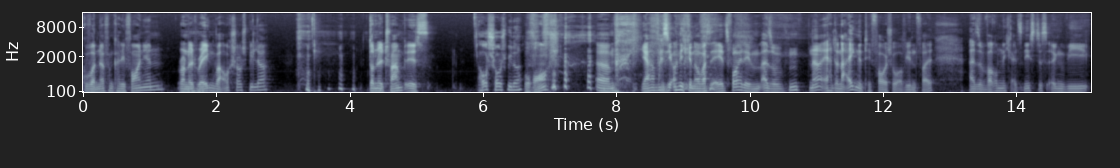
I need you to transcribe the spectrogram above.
Gouverneur von Kalifornien, Ronald mhm. Reagan war auch Schauspieler. Donald Trump ist auch Schauspieler. Orange. ähm, ja, weiß ich auch nicht genau, was er jetzt vorher Also, hm, ne, er hat eine eigene TV-Show auf jeden Fall. Also, warum nicht als nächstes irgendwie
